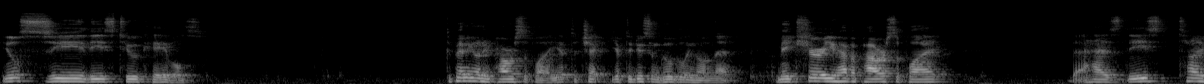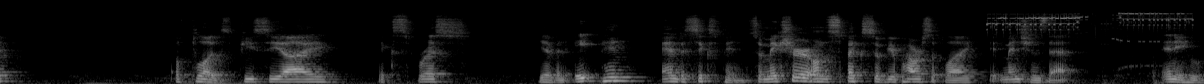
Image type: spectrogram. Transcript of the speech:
you'll see these two cables. Depending on your power supply, you have to check, you have to do some Googling on that. Make sure you have a power supply that has these type of plugs, PCI, Express. You have an 8 pin and a 6 pin. So make sure on the specs of your power supply, it mentions that. Anywho,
